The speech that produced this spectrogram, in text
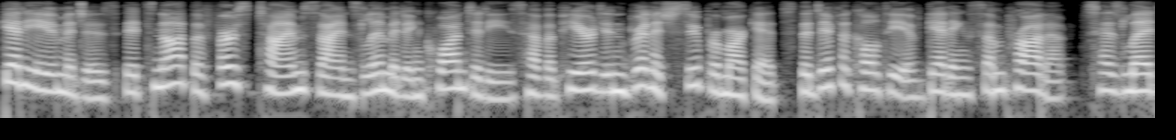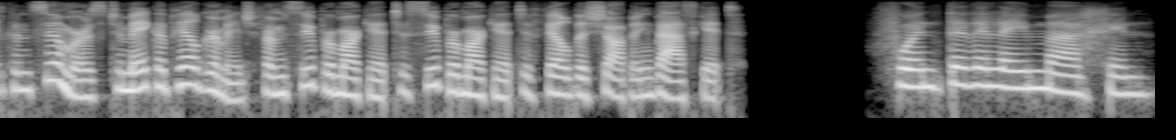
Getty Images It's not the first time signs limiting quantities have appeared in British supermarkets. The difficulty of getting some products has led consumers to make a pilgrimage from supermarket to supermarket to fill the shopping basket. Fuente de la imagen.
